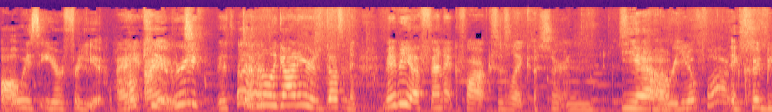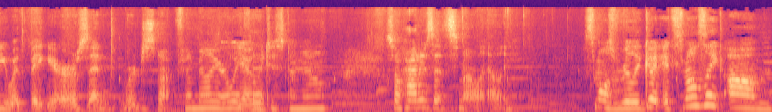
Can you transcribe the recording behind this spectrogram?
always ear for you. How I, I agree. It's definitely got ears, doesn't it? Maybe a fennec fox is like a certain Yeah. breed of fox. It could be with big ears and we're just not familiar with Yeah, it. we just don't know. So how does it smell, Ellie? smells really good. It smells like um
